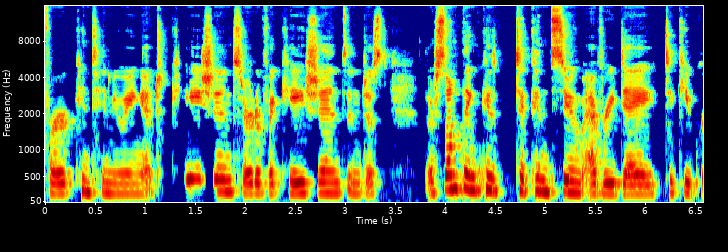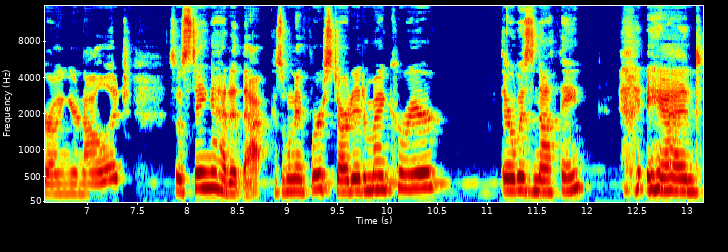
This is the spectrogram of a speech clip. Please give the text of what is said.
for continuing education, certifications, and just there's something co- to consume every day to keep growing your knowledge. So staying ahead of that. Because when I first started in my career, there was nothing. and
